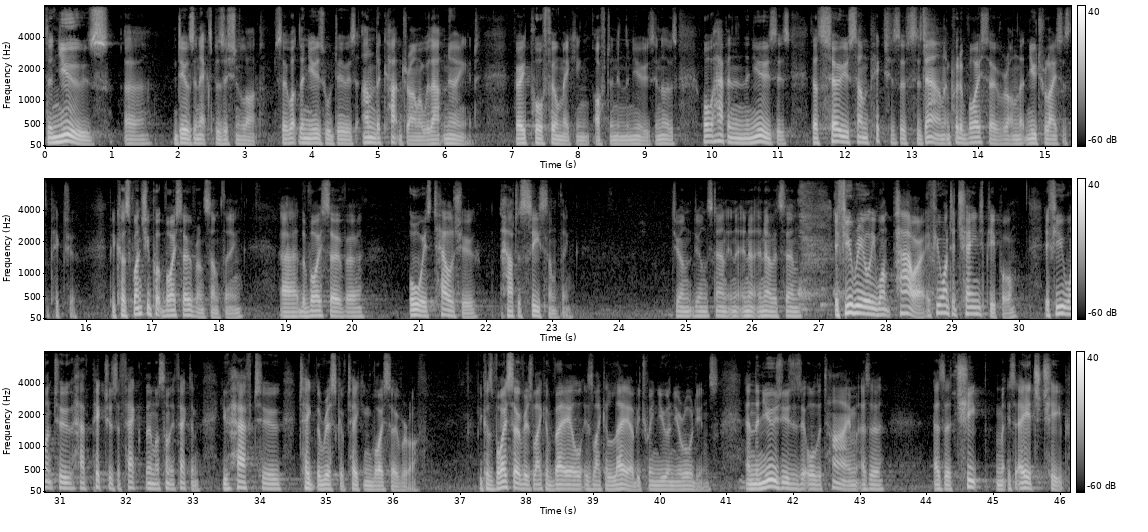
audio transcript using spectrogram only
the news uh, deals in exposition a lot. So, what the news will do is undercut drama without knowing it. Very poor filmmaking often in the news. In other words, what will happen in the news is they'll show you some pictures of Sudan and put a voiceover on that neutralizes the picture. Because once you put voiceover on something, uh, the voiceover always tells you how to see something. Do you, un- do you understand? In, in, in other words, um, if you really want power, if you want to change people, if you want to have pictures affect them or something affect them, you have to take the risk of taking voiceover off. Because voiceover is like a veil, is like a layer between you and your audience. And the news uses it all the time as a, as a cheap, it's A, it's cheap,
